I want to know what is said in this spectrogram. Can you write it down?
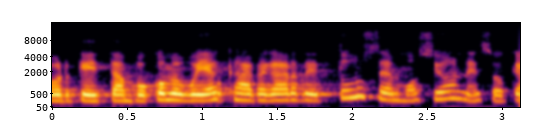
porque tampoco me voy a cargar de tus emociones, ¿ok?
